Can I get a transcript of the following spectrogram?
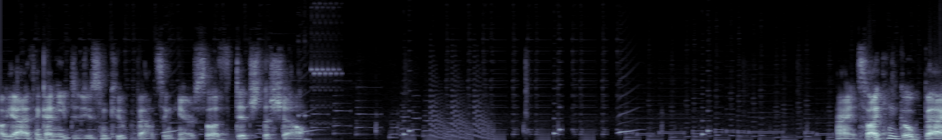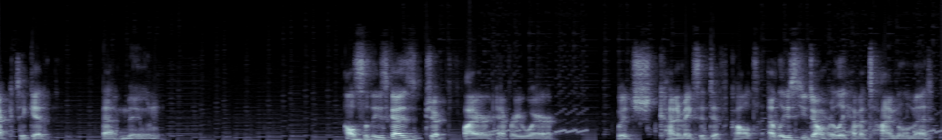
Oh yeah, I think I need to do some Koopa bouncing here, so let's ditch the shell. Alright, so I can go back to get that moon. Also, these guys drip fire everywhere, which kind of makes it difficult. At least you don't really have a time limit.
